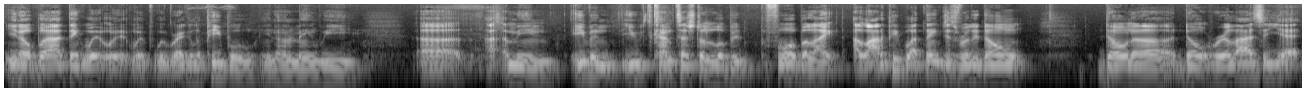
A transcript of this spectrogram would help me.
you know, but I think with with, with with regular people, you know what I mean. We uh, I, I mean, even you kind of touched on a little bit before, but like a lot of people, I think, just really don't don't uh, don't realize it yet.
